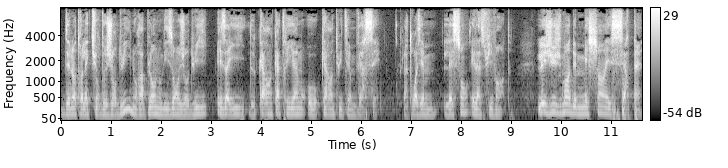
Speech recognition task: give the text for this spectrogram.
de notre lecture d'aujourd'hui. Nous rappelons, nous lisons aujourd'hui Ésaïe de 44e au 48e verset. La troisième leçon est la suivante. Le jugement de méchants est certain.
